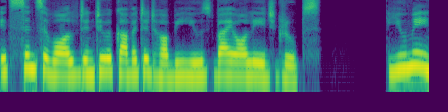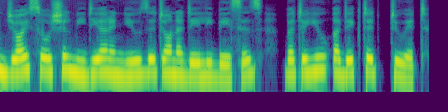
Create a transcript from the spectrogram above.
it's since evolved into a coveted hobby used by all age groups. You may enjoy social media and use it on a daily basis, but are you addicted to it?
